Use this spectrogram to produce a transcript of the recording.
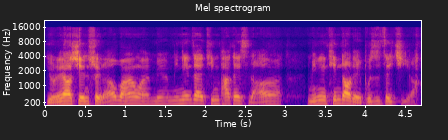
有人要先睡了，啊，晚安晚安，明明天再听 podcast 啊，明天听到的也不是这集啊。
